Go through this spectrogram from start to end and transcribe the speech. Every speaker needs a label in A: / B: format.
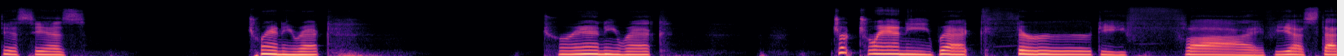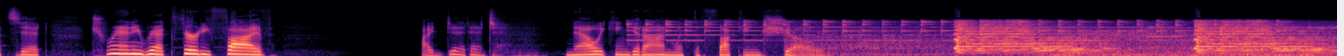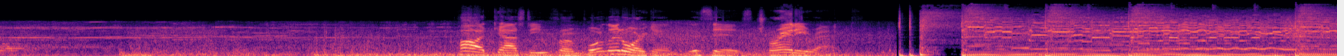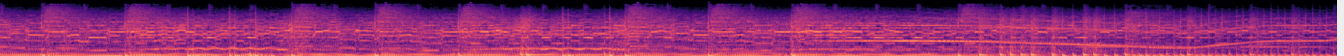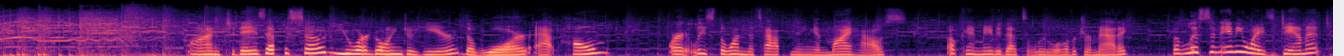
A: This is Tranny Wreck. Tranny Wreck. Tr- Tranny Wreck 35. Yes, that's it. Tranny Wreck 35. I did it. Now we can get on with the fucking show.
B: Podcasting from Portland, Oregon, this is Tranny Wreck.
A: On today's episode, you are going to hear the war at home, or at least the one that's happening in my house. Okay, maybe that's a little overdramatic, but listen anyways, damn it.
